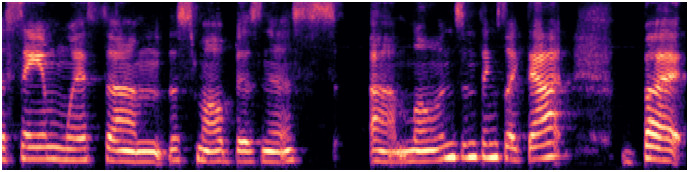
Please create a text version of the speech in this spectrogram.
Uh, same with um, the small business um, loans and things like that. But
